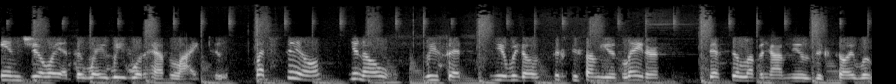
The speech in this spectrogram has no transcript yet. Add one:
enjoy it the way we would have liked to. But still, you know, we said, here we go, 60 some years later, they're still loving our music. So it was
